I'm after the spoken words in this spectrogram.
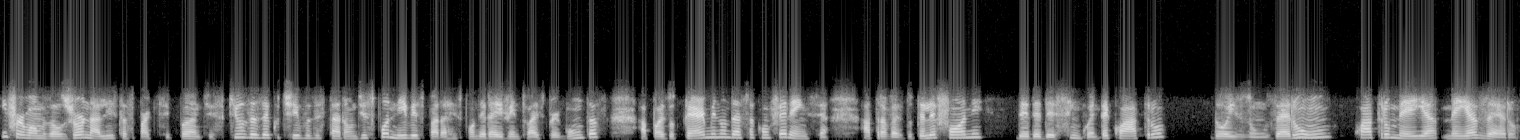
Informamos aos jornalistas participantes que os executivos estarão disponíveis para responder a eventuais perguntas após o término dessa conferência, através do telefone DDD 54 2101 4660.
